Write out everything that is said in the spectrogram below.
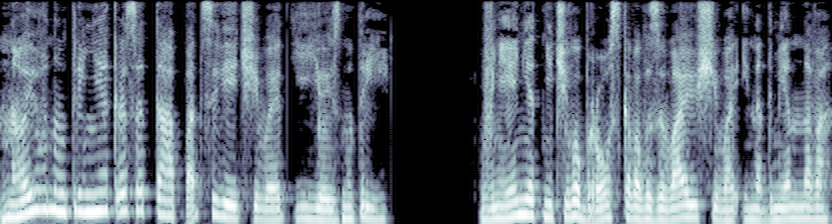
но и внутренняя красота подсвечивает ее изнутри. В ней нет ничего броского, вызывающего и надменного.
